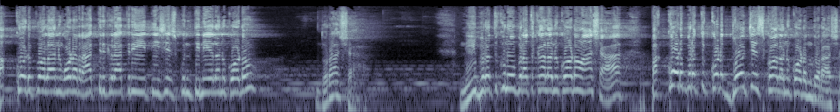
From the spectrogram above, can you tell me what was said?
పక్కోడి పొలాన్ని కూడా రాత్రికి రాత్రి తీసేసుకుని తినేయాలనుకోవడం దురాశ. నీ బ్రతుకు నువ్వు బ్రతకాలనుకోవడం ఆశ. పక్కోడు బ్రతుకు కూడా దోచేసుకోవాలనుకోవడం దురాశ.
